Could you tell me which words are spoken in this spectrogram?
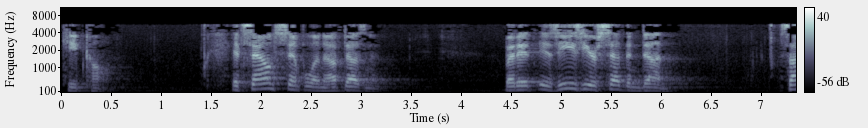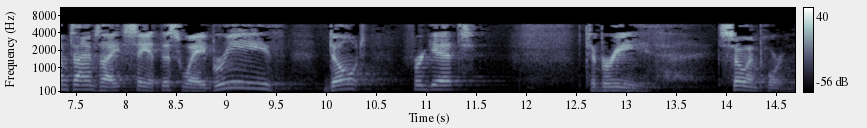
Keep calm. It sounds simple enough, doesn't it? But it is easier said than done. Sometimes I say it this way breathe. Don't forget to breathe. It's so important.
